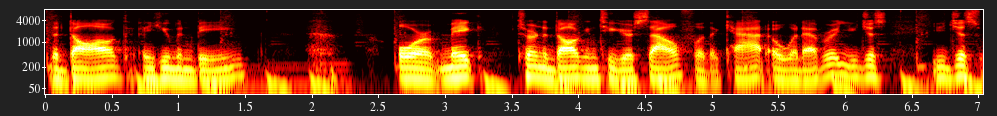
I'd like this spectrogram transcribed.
the dog a human being or make turn the dog into yourself or the cat or whatever. You just you just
